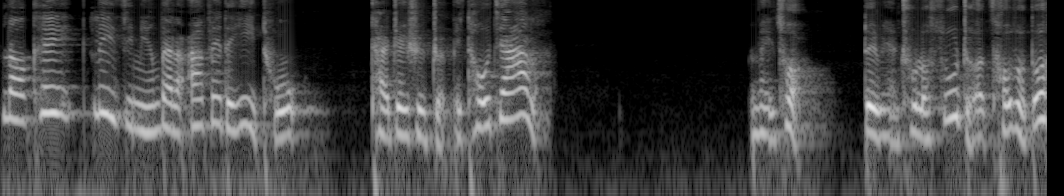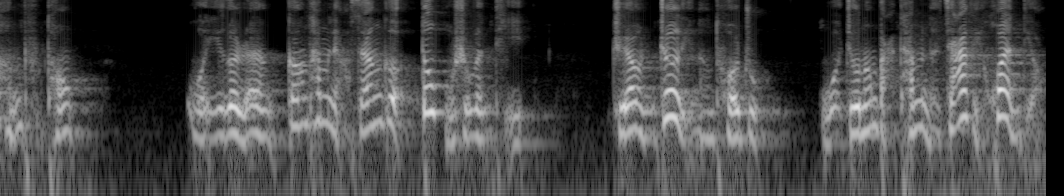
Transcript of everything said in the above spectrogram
老 K 立即明白了阿飞的意图，他这是准备偷家了。没错，对面除了苏哲操作都很普通，我一个人刚他们两三个都不是问题。只要你这里能拖住，我就能把他们的家给换掉。”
